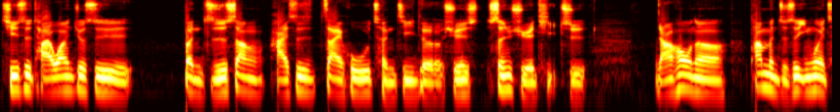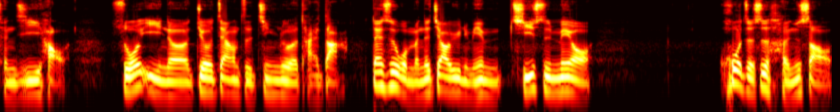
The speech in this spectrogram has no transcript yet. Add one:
其实台湾就是本质上还是在乎成绩的学升学体制，然后呢，他们只是因为成绩好，所以呢就这样子进入了台大。但是我们的教育里面其实没有，或者是很少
